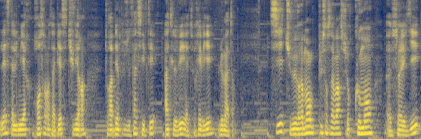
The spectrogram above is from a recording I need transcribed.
laisse ta lumière rentrer dans ta pièce tu verras, tu auras bien plus de facilité à te lever et à te réveiller le matin. Si tu veux vraiment plus en savoir sur comment euh, se réveiller,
